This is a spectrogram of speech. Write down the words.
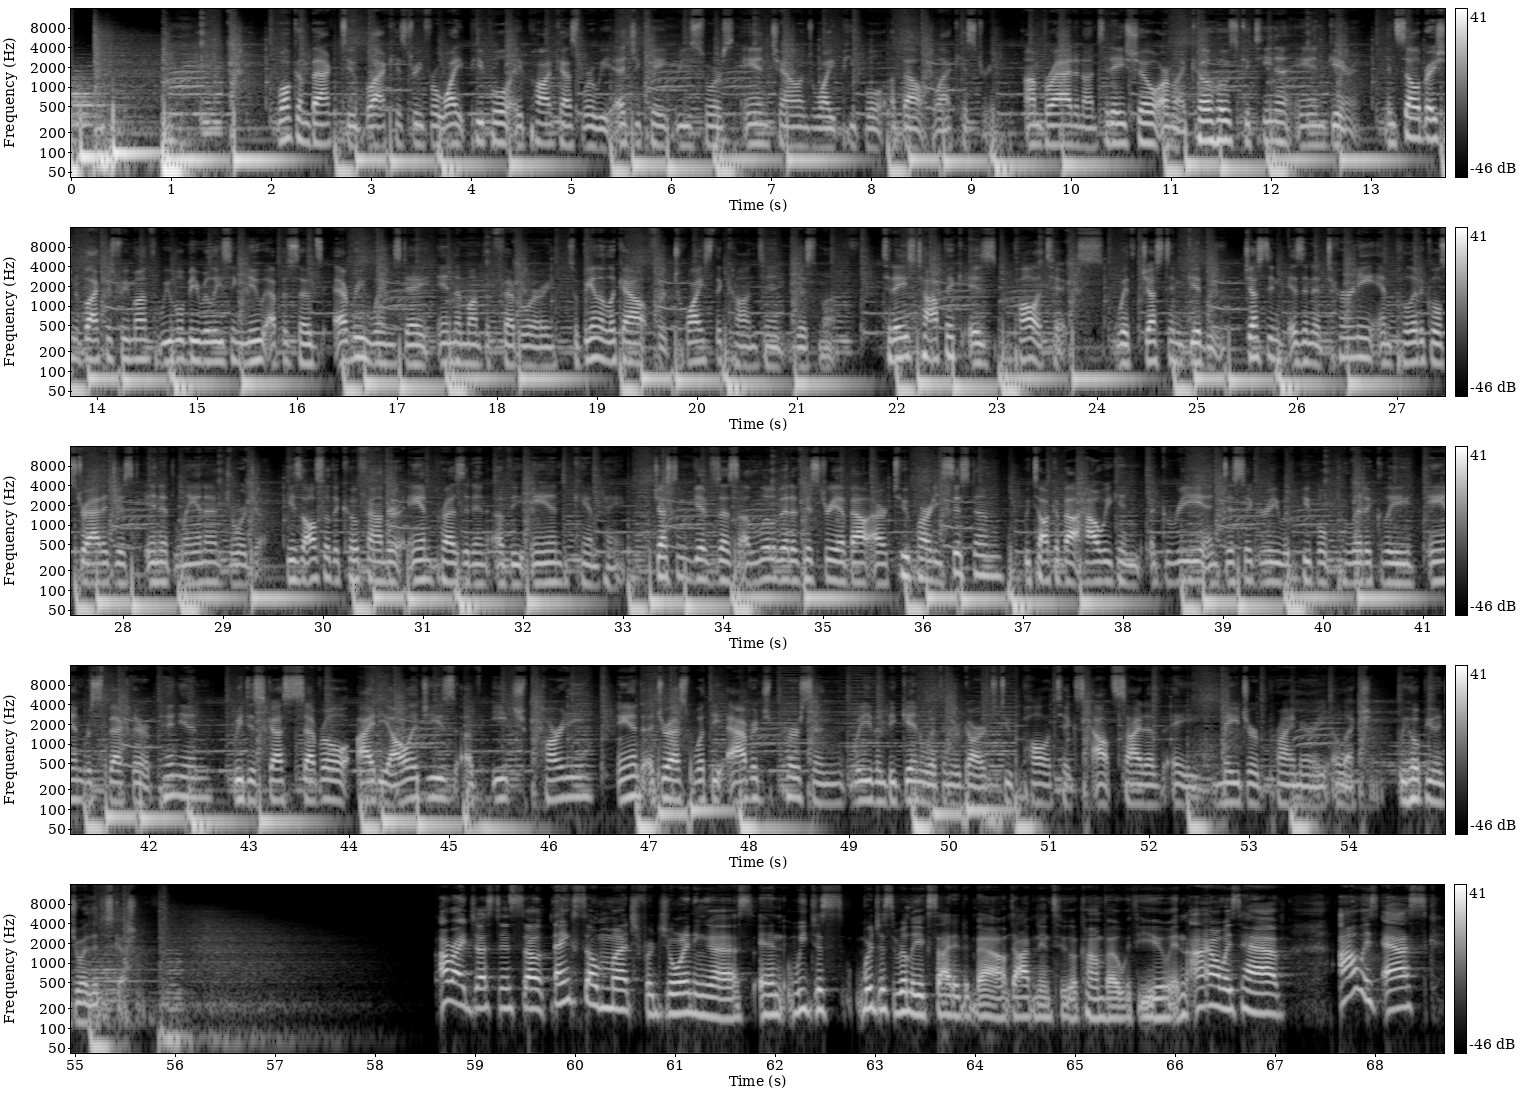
Welcome back to Black History for White People, a podcast where we educate, resource, and challenge white people about black history. I'm Brad, and on today's show are my co hosts, Katina and Garen. In celebration of Black History Month, we will be releasing new episodes every Wednesday in the month of February, so be on the lookout for twice the content this month. Today's topic is politics with Justin Giboney. Justin is an attorney and political strategist in Atlanta, Georgia. He's also the co founder and president of the AND campaign. Justin gives us a little bit of history about our two party system. We talk about how we can agree and disagree with people politically and respect their opinion. We discuss several ideologies of each party and address what the average person would even begin with in regards to politics outside of a major primary election. We hope you enjoy the discussion. All right, Justin. So thanks so much for joining us. And we just we're just really excited about diving into a combo with you. And I always have I always ask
